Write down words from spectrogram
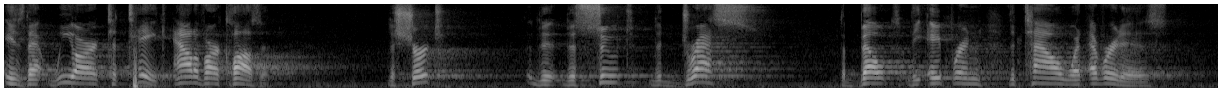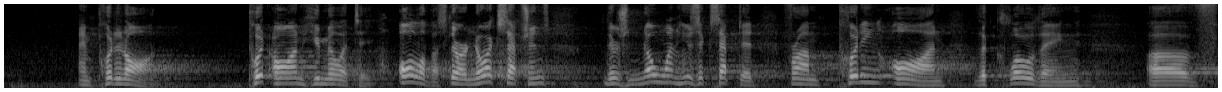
is that we are to take out of our closet the shirt, the, the suit, the dress, the belt, the apron, the towel, whatever it is, and put it on. Put on humility. All of us. There are no exceptions. There's no one who's accepted from putting on the clothing of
